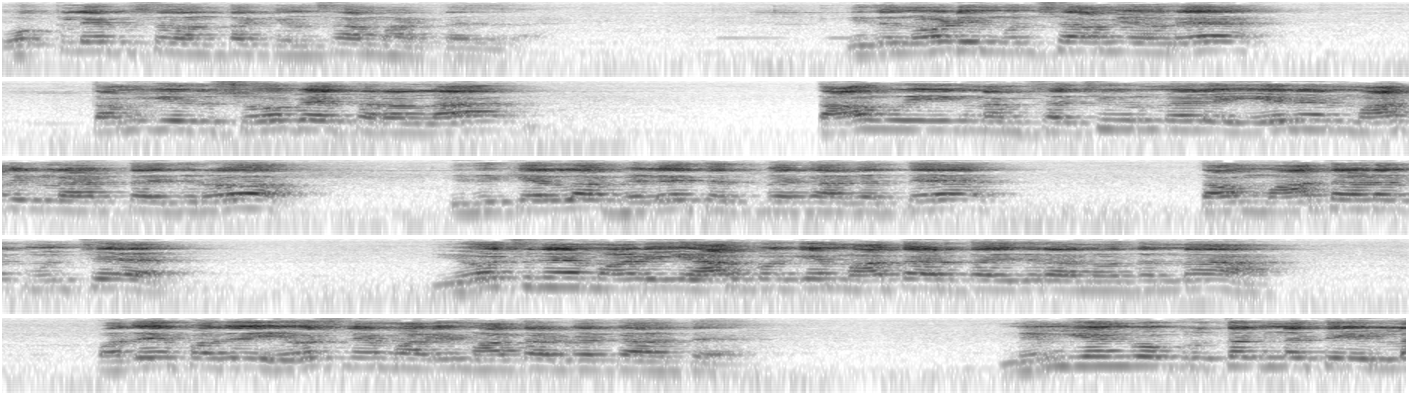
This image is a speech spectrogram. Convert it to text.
ಒಕ್ಲೇಪಿಸುವಂಥ ಕೆಲಸ ಮಾಡ್ತಾ ಇದ್ದಾರೆ. ಇದು ನೋಡಿ ಮುನ್ಸ್ವಾಮಿ ಅವರೇ, ತಮಗೆ ಇದು ಶೋಭೆ ತರಲ್ಲ. ತಾವು ಈಗ ನಮ್ಮ ಸಚಿವರ ಮೇಲೆ ಏನೇನು ಮಾತುಗಳು ಆಡ್ತಾ ಇದ್ದೀರೋ, ಇದಕ್ಕೆಲ್ಲ ಬೆಲೆ ತೆತ್ತಬೇಕಾಗತ್ತೆ ತಾವು ಮಾತಾಡೋಕ್ಕೆ ಮುಂಚೆ ಯೋಚನೆ ಮಾಡಿ ಯಾರ ಬಗ್ಗೆ ಮಾತಾಡ್ತಾ ಇದ್ದೀರಾ ಅನ್ನೋದನ್ನ ಪದೇ ಪದೇ ಯೋಚನೆ ಮಾಡಿ ಮಾತಾಡಬೇಕಾಗತ್ತೆ. ನಿಮ್ಗೆ ಹೆಂಗೋ ಕೃತಜ್ಞತೆ ಇಲ್ಲ.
